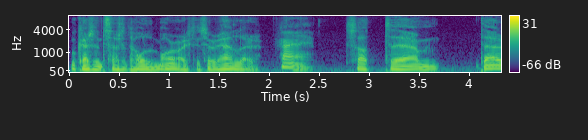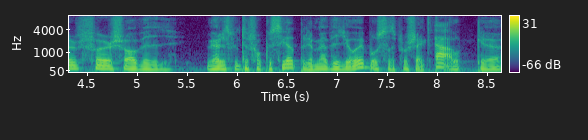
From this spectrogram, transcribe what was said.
Och kanske inte särskilt hållbar arkitektur heller. Nej. Så att eh, därför så har vi, vi har liksom inte fokuserat på det, men vi gör ju bostadsprojekt. Ja. Och eh,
